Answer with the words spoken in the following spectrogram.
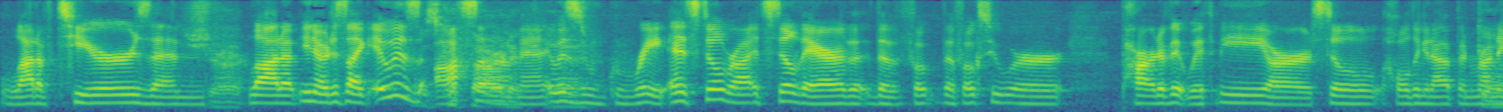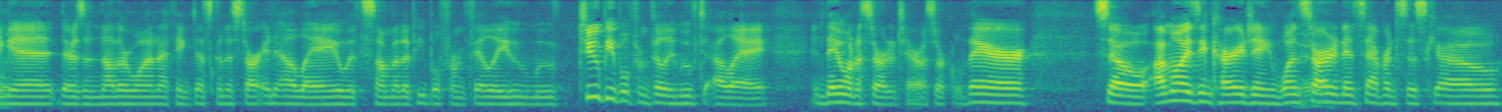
a lot of tears and Sure. a lot of you know just like it was, was awesome man. it was great. And it's still right it's still there. The the, fo- the folks who were part of it with me are still holding it up and running Good. it. There's another one i think that's going to start in la with some of the people from philly who moved two people from philly moved to la and they want to start a tarot circle there so i'm always encouraging one Yeah. started in san francisco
